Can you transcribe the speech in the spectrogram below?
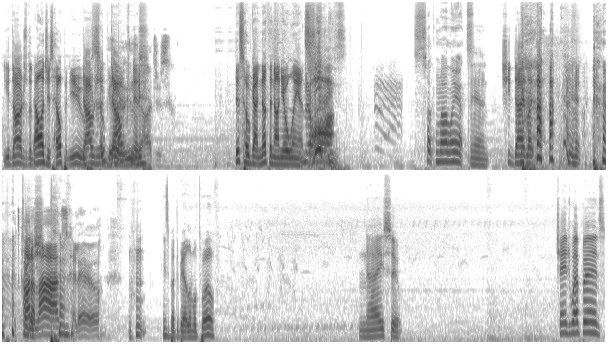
You dodged the Dodge is helping you. Dodge so the good. darkness. Dodges. This hoe got nothing on your lance. Jeez. Suck my lance. and she died like. It's called a a lance. Hello. He's about to be at level 12. nice suit. Change weapons.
